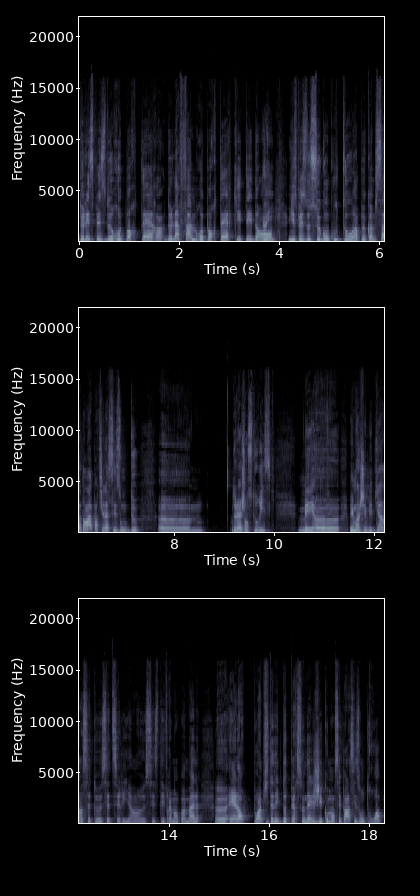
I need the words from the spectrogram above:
de l'espèce de reporter, de la femme reporter qui était dans Oui. une espèce de second couteau, un peu comme ça, dans la partie de la saison 2 euh, de l'agence Tourisque. Mais, euh, mais moi j'aimais bien hein, cette, cette série, hein. Euh, c'était vraiment pas mal. Euh, et alors, pour la petite anecdote personnelle, j'ai commencé par la saison 3.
